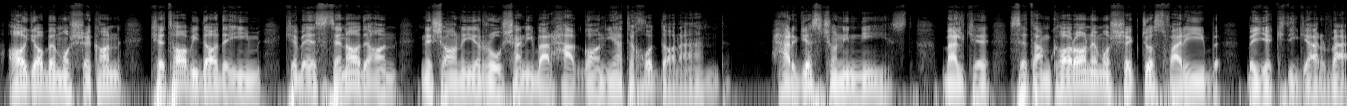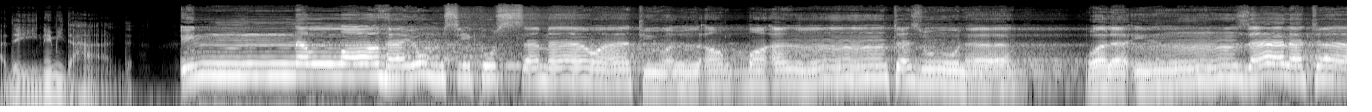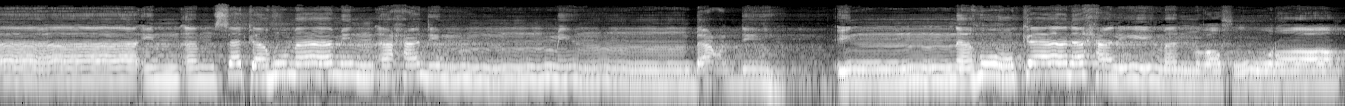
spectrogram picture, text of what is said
آیا به مشرکان کتابی داده ایم که به استناد آن نشانه روشنی بر حقانیت خود دارند؟ هرگز چنین نیست بلکه ستمکاران مشرک جز فریب به یکدیگر وعده ای نمی دهند این الله یمسک السماوات والارض ان تزولا ولئن زالتا إن أمسكهما من أحد من بعده إنه كان حلیما غفورا.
